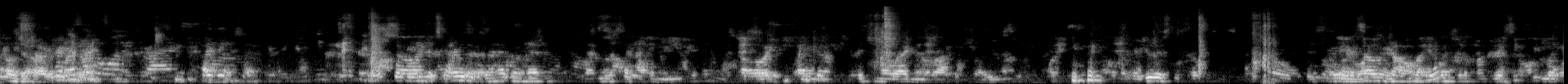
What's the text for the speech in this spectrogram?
I'll try to it. I. I think so. I it's- So it's crazy, 'cause I haven't had that much uh, pitching my wagon the rocket. I do this. It's- Hey, it's about, like, a bunch of bunch of- like, I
